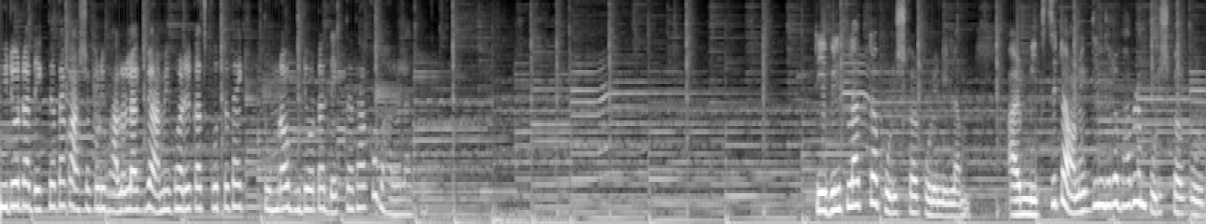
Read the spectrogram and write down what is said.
ভিডিওটা দেখতে থাকো, আশা করি ভালো লাগবে। আমি ঘরের কাজ করতে থাকি, তোমরাও ভিডিওটা দেখতে থাকো, ভালো লাগবে। টেবিল ক্লথটা পরিষ্কার করে নিলাম। আর মিক্সিটা অনেক দিন ধরে ভাবলাম পরিষ্কার করব।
